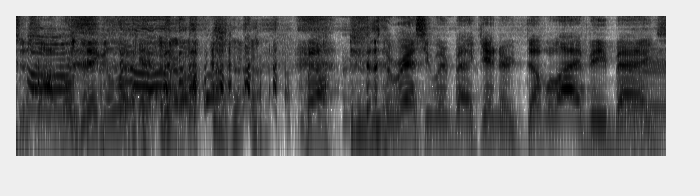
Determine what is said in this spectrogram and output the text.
says, I'll go take a look at him. well, the rest, he went back in there, double IV bags.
